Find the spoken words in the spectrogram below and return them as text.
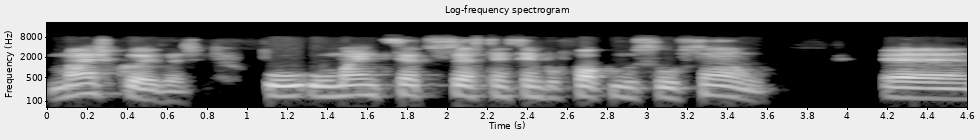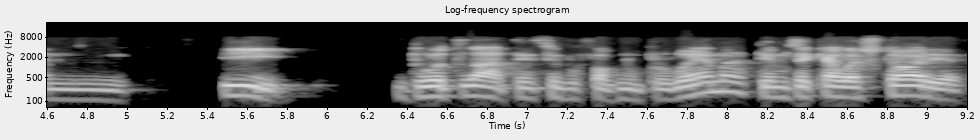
Mais coisas. O, o, mindset de sucesso tem sempre o foco na solução um, e, do outro lado, tem sempre o foco no problema. Temos aquela história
